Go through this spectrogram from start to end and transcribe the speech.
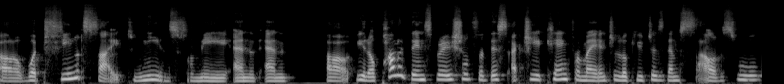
uh, what field site means for me. And, and uh, you know, part of the inspiration for this actually came from my interlocutors themselves who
